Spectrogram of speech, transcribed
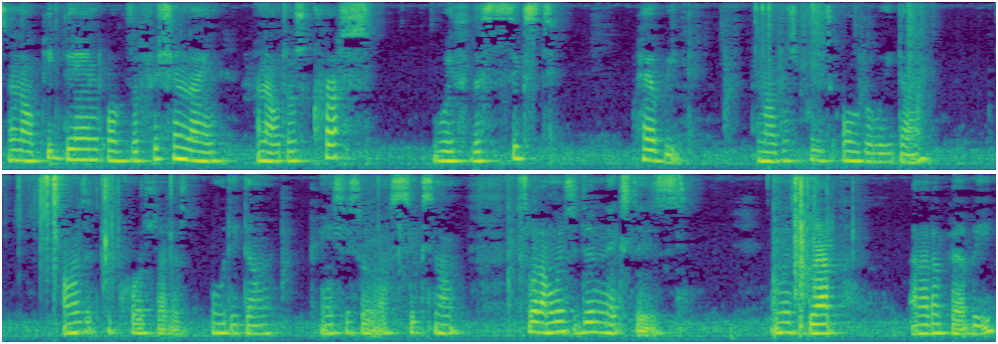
So now pick the end of the fishing line and I'll just cross with the sixth pearl bead and I'll just put it all the way down. I want it equal so I just hold it down. Can you see? So that's six now. So what I'm going to do next is I'm going to grab another pearl bead,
